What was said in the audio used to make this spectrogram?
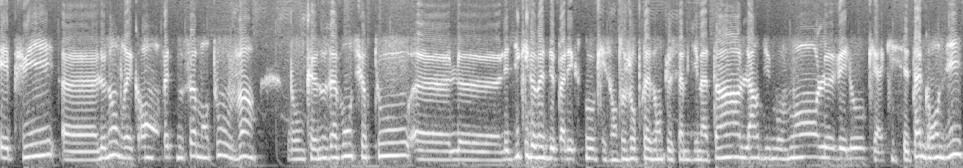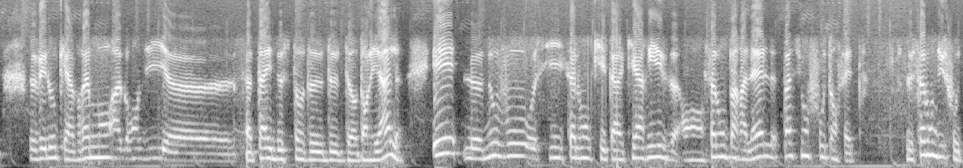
Et puis, euh, le nombre est grand. En fait, nous sommes en tout 20. Donc, euh, nous avons surtout euh, le- les 10 km de Palexpo qui sont toujours présentes le samedi matin, l'art du mouvement, le vélo qui, a- qui s'est agrandi, le vélo qui a vraiment agrandi euh, sa taille de, de- de- de- dans les halles, et le nouveau aussi salon qui, est à- qui arrive en salon parallèle, Passion Foot en fait, le salon du foot.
